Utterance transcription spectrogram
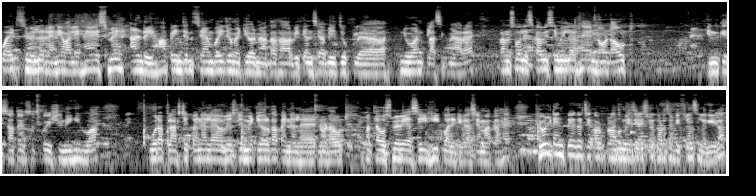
क्वाइट सिमिलर रहने वाले हैं इसमें एंड यहाँ पे इंजन सेम वही जो मेट्योर में आता था, और वीकेंड से अभी जो न्यू वन क्लासिक में आ रहा है कंसोल इसका भी सिमिलर है नो डाउट इनके साथ ऐसा कोई इशू नहीं हुआ। पूरा प्लास्टिक पैनल है ऑब्वियसली मेट्योर का पैनल है नो डाउट मतलब उसमें भी ऐसी ही क्वालिटी का सेम आता है। फ्यूल टैंक पे अगर चेकआउट कराऊँ तो मेजर इसमें थोड़ा सा डिफरेंस लगेगा।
